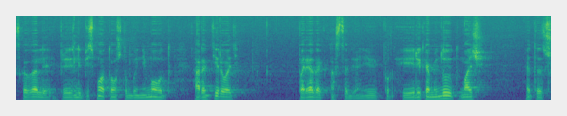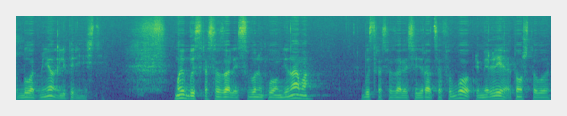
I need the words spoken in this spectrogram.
сказали, привезли письмо о том, чтобы не могут гарантировать порядок на стадионе и, и рекомендуют матч это чтобы был отменен или перенести. Мы быстро связались с футбольным клубом «Динамо», быстро связались с Федерацией футбола, премьер-лига о том, чтобы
